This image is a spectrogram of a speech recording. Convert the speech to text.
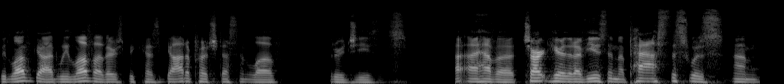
We love God. We love others because God approached us in love through Jesus. I have a chart here that I've used in the past. This was um,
